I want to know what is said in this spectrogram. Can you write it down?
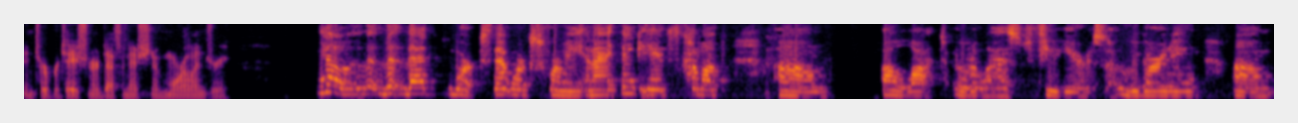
interpretation or definition of moral injury no, th- th- that works. That works for me. And I think it's come up um, a lot over the last few years regarding um,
